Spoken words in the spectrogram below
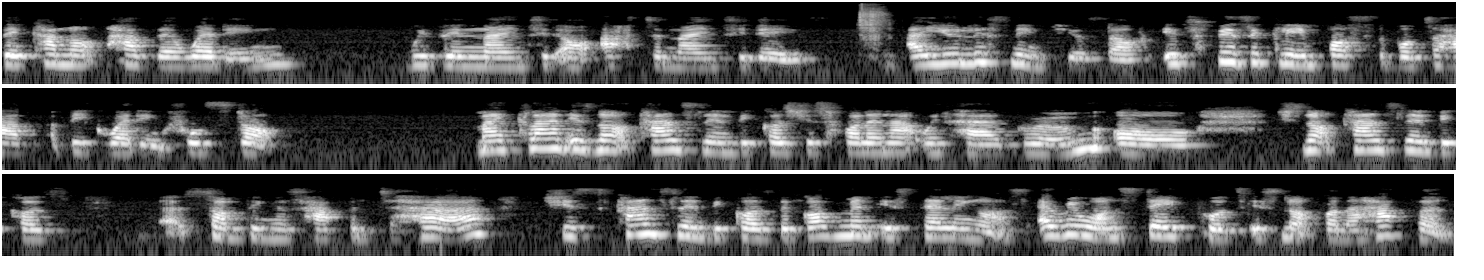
they cannot have their wedding within 90 or after 90 days. Are you listening to yourself? It's physically impossible to have a big wedding, full stop. My client is not canceling because she's fallen out with her groom or she's not canceling because uh, something has happened to her. She's canceling because the government is telling us everyone stay put, it's not going to happen.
